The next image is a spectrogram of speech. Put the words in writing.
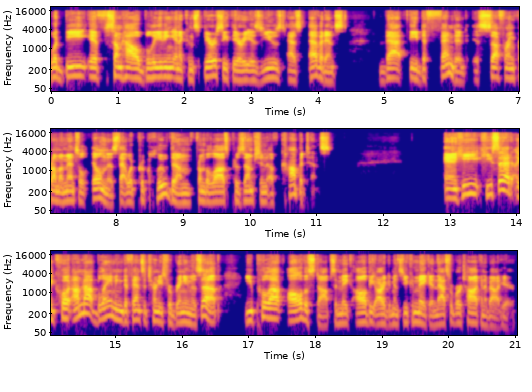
would be if somehow believing in a conspiracy theory is used as evidence that the defendant is suffering from a mental illness that would preclude them from the law's presumption of competence. And he he said, I quote, I'm not blaming defense attorneys for bringing this up. You pull out all the stops and make all the arguments you can make, and that's what we're talking about here.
